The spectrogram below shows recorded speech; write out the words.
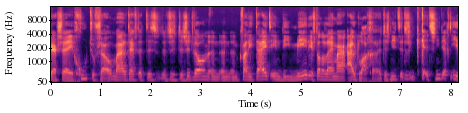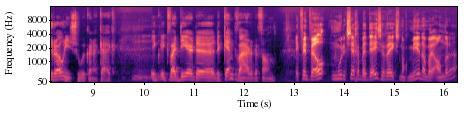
per se goed of zo. Maar het heeft, het is, het is, er zit wel een, een, een kwaliteit in die meer is dan alleen maar uitlachen. Het is niet, het is, het is niet echt ironisch hoe ik er naar kijk. Mm. Ik, ik waardeer de, de campwaarde ervan. Ik vind wel, moet ik zeggen, bij deze reeks nog meer dan bij andere.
